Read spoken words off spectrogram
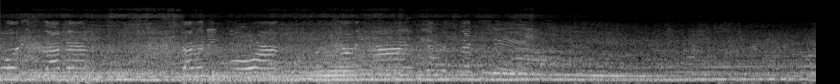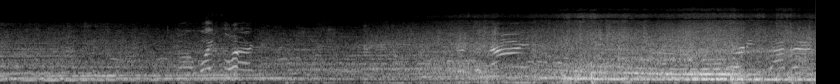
47, 74, 39, and the 16. Uh, white flag. There's the 9, 37,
